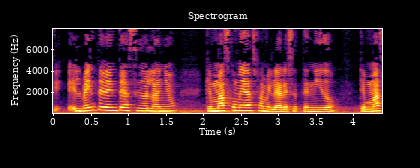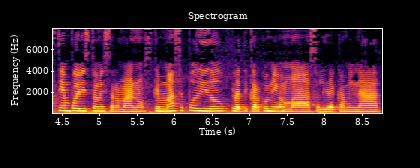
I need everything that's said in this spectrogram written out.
que el 2020 ha sido el año que más comidas familiares he tenido, que más tiempo he visto a mis hermanos, que más he podido platicar con mi mamá, salir a caminar,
